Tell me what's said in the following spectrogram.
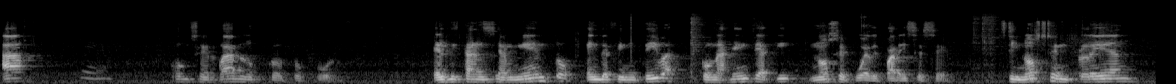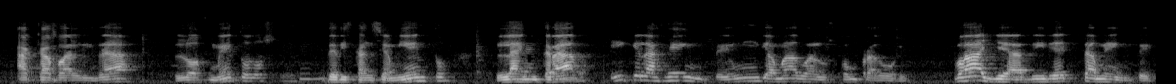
a conservar los protocolos. El distanciamiento, en definitiva, con la gente aquí no se puede, parece ser. Si no se emplean a cabalidad los métodos de distanciamiento, la entrada y que la gente, un llamado a los compradores, vaya directamente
